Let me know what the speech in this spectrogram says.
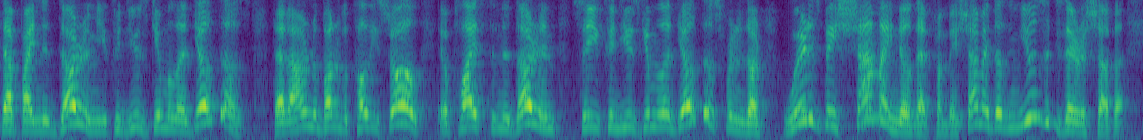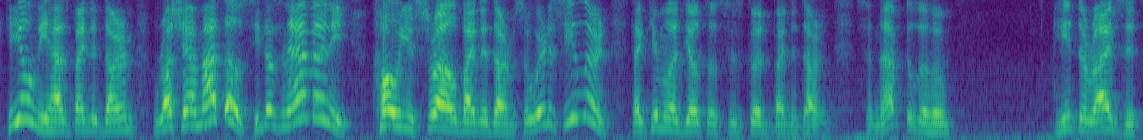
that by Nidarim you could use Gimel Adyotos. That Aaron Uban of Kol Yisrael applies to Nidarim, so you could use Gimel Adyotos for Nidarim. Where does Beis know that from? Beis doesn't use Gezer Shava. He only has by Nidarim Rashi Amatos. He doesn't have any Kol Yisrael by Nidarim. So where does he learn that Gimel Adyotos is good by Nidarim? So Nafkalahu, he derives it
